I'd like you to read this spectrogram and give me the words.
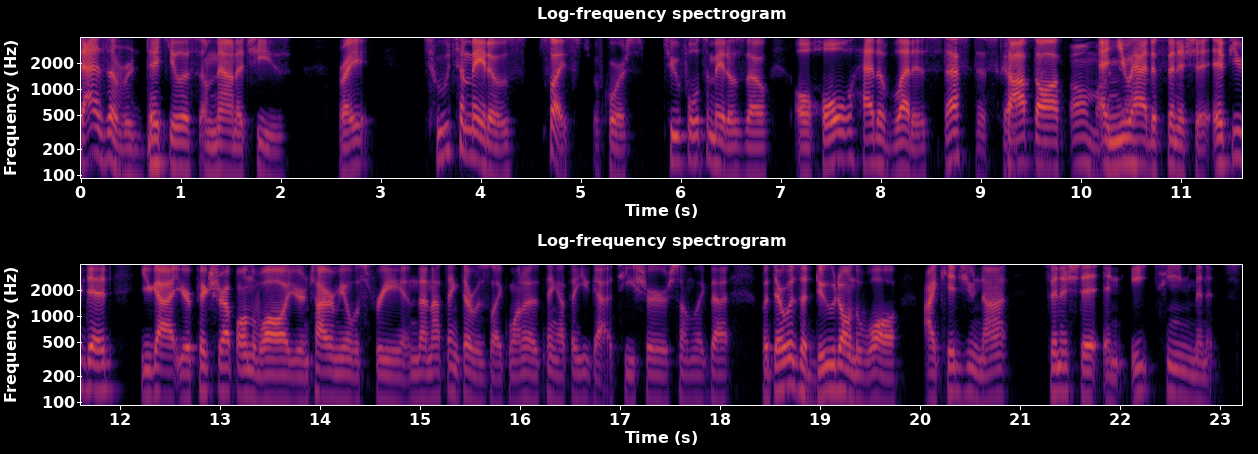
That is a ridiculous amount of cheese, right? Two tomatoes, sliced, of course. Two full tomatoes, though. A whole head of lettuce That's disgusting. topped off, Oh my and you God. had to finish it. If you did, you got your picture up on the wall. Your entire meal was free, and then I think there was like one other thing. I think you got a T-shirt or something like that. But there was a dude on the wall. I kid you not, finished it in 18 minutes.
